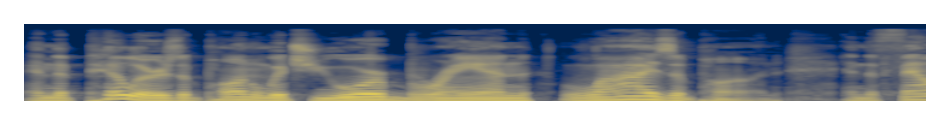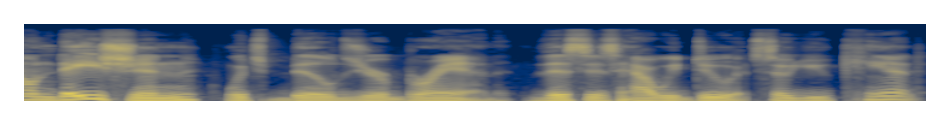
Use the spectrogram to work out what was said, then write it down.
and the pillars upon which your brand lies upon and the foundation which builds your brand. This is how we do it. So you can't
